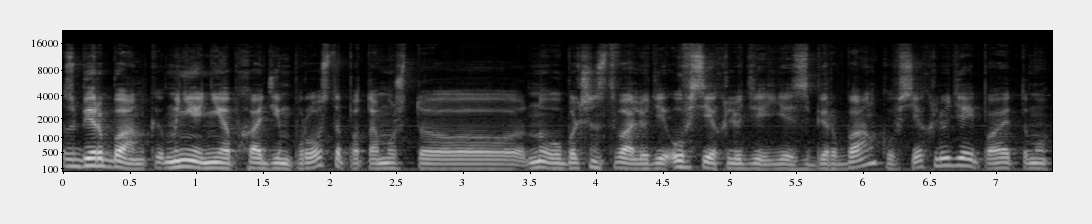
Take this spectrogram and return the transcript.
Сбербанк мне необходим просто, потому что ну, у большинства людей, у всех людей есть Сбербанк, у всех людей, поэтому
